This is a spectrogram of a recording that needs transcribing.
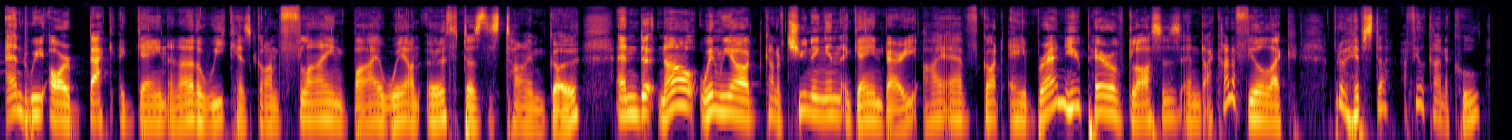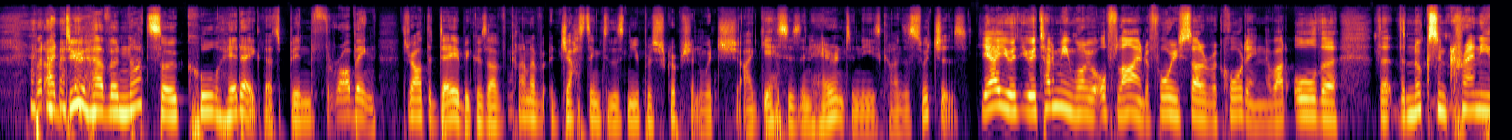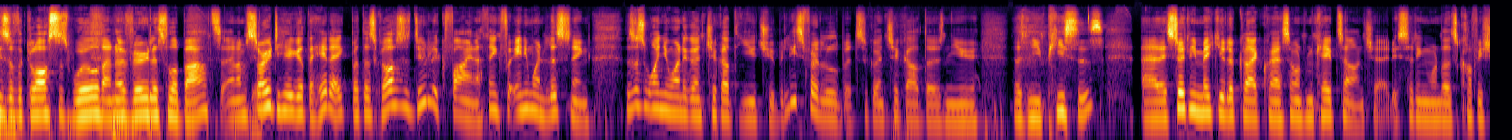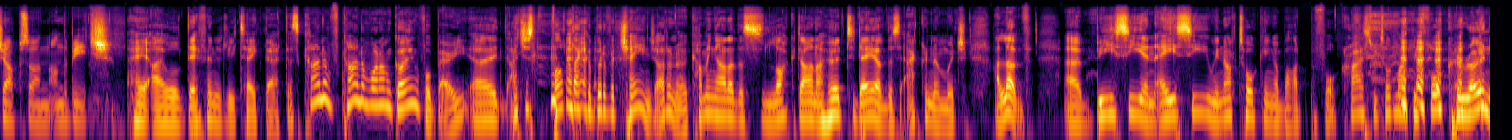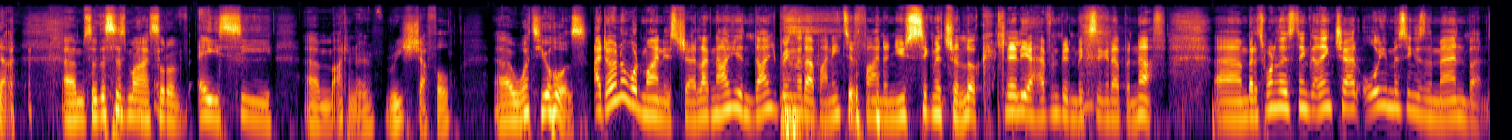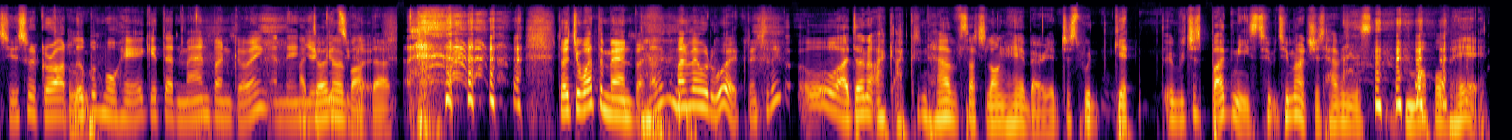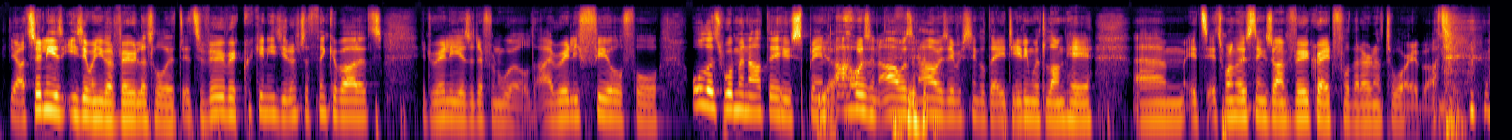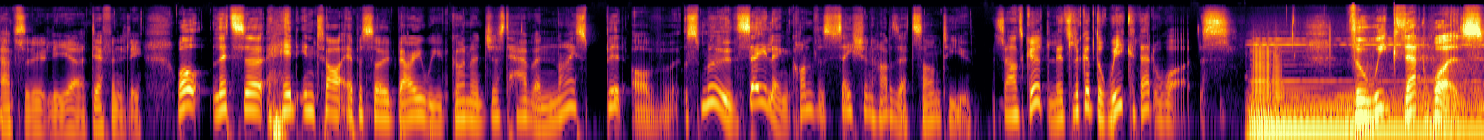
And we are back again. Another week has gone flying by. Where on earth does this time go? And uh, now, when we are kind of tuning in again, Barry, I have got a brand new pair of glasses, and I kind of feel like bit of a hipster. I feel kind of cool. But I do have a not so cool headache that's been throbbing throughout the day because I've kind of adjusting to this new prescription, which I guess is inherent in these kinds of switches. Yeah, you were, you were telling me while we were offline before we started recording about all the, the, the nooks and crannies of the glasses world I know very little about. And I'm sorry to hear you got the headache, but those glasses do look fine. I think for anyone listening, this is one you want to go and check out the YouTube, at least for a little bit, to go and check out those new those new pieces. Uh, they certainly make you look like uh, someone from Cape Town, Chad, who's sitting in one of those coffee shops on, on the beach. Hey, I will definitely take that. That's kind of kind of what I'm going for, Barry. Uh, I just felt like a bit of a change. I don't know. Coming out of this lockdown, I heard today of this acronym which I love. Uh, BC and AC. We're not talking about before Christ. We're talking about before Corona. Um, so this is my sort of AC. Um, I don't know reshuffle. Uh, what's yours? I don't know what mine is, Chad. Like now you now you bring that up, I need to find a new signature look. Clearly, I haven't been mixing it up enough. Um, but it's one of those things. I think, Chad, all you're missing is the man bun. So you just got to grow out a little bit more hair, get that man bun going, and then I you're don't know about go. that. don't you want the man bun? I think the man bun would work, don't you think? Oh, I don't know. I, I couldn't have such long hair, Barry. It just would get. It would just bug me too too much. Just having this mop of hair. Yeah, it certainly is easier when you got very little. It, it's very, very quick and easy. You don't have to think about it. It really is a different world. I really feel for all those women out there who spend Yeah. hours and hours and hours every single day dealing with long hair. Um, it's it's one of those things where I'm very grateful that I don't have to worry about. Absolutely, yeah, definitely. Well, let's uh, head into our episode, Barry. We're gonna just have a nice bit of smooth sailing conversation. How does that sound to you? Sounds good. Let's look at the week that was. The week that was.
